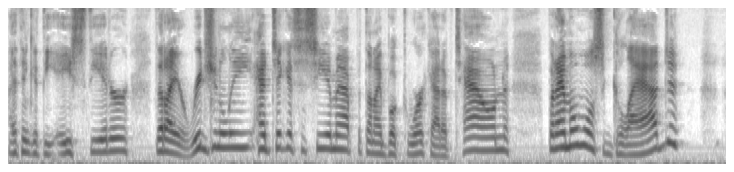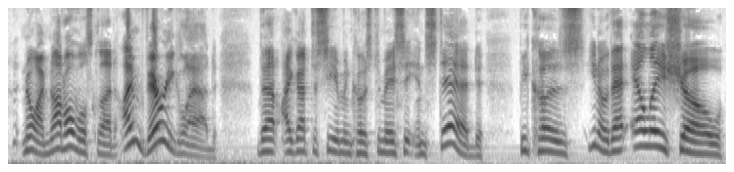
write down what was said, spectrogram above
I think at the Ace Theater that I originally had tickets to see him at, but then I booked work out of town. But I'm almost glad. No, I'm not almost glad. I'm very glad that I got to see him in Costa Mesa instead because you know that L.A. show.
